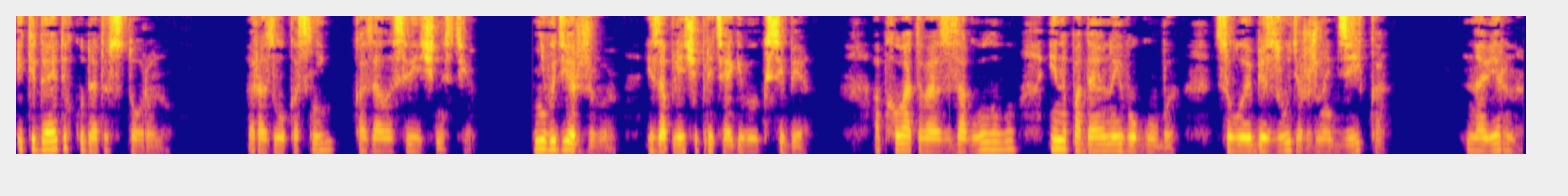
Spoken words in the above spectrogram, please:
и кидает их куда-то в сторону. Разлука с ним казалась вечностью. Не выдерживаю и за плечи притягиваю к себе обхватывая за голову и нападаю на его губы, целуя безудержно, дико. Наверное,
